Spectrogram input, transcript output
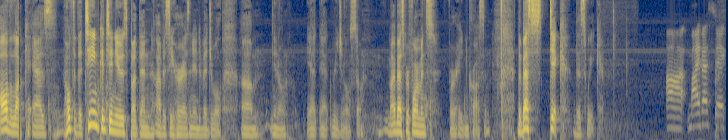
all the luck as hopefully the team continues, but then obviously her as an individual, um, you know, at, at regionals. So my best performance, for Haydn Crossen. The best stick this week. Uh, my best stick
